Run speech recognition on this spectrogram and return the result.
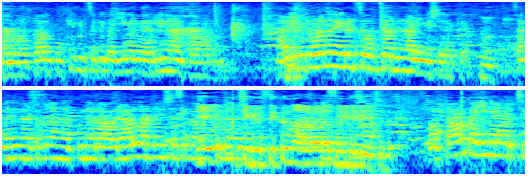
പറഞ്ഞു. ഭർത്താവ് പൊക്കി പിടിച്ചിട്ട് കൈ ഇങ്ങനെ വിരലിങ്ങനെ എടുക്കാൻ പറഞ്ഞു. ഞാൻ ഈ കുട്ടിയോടൊന്ന് നേരിട്ട് ചോദിച്ചറിഞ്ഞതാണ് ഈ വിഷയമൊക്കെ. സംഗതി കേട്ടപ്പോൾ ഞാൻ നിൽക്കുന്ന ഒരാൾ പറഞ്ഞ് വിശ്വസിക്കാൻ ചികിത്സിക്കുന്ന ആളാണ് ചെയ്യിച്ചത് ഭർത്താവ് കൈ ഇങ്ങനെ വെച്ച്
